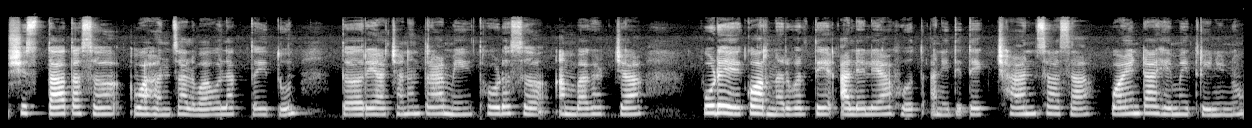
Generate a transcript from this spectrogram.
शिस्तात असं वाहन चालवावं लागतं इथून. तर याच्यानंतर आम्ही थोडंसं आंबाघाटच्या पुढे कॉर्नरवरती आलेले आहोत आणि तिथे एक छानसा असा पॉईंट आहे मैत्रिणींनो.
